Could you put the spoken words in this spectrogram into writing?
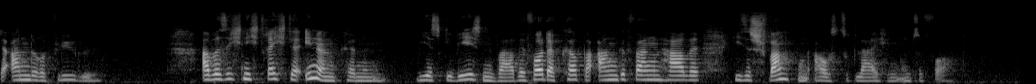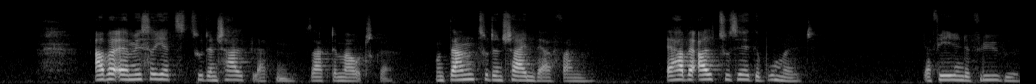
der andere Flügel. Aber sich nicht recht erinnern können, wie es gewesen war, bevor der Körper angefangen habe, dieses Schwanken auszugleichen und so fort. Aber er müsse jetzt zu den Schallplatten, sagte Mautschke, und dann zu den Scheinwerfern. Er habe allzu sehr gebummelt. Der fehlende Flügel.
